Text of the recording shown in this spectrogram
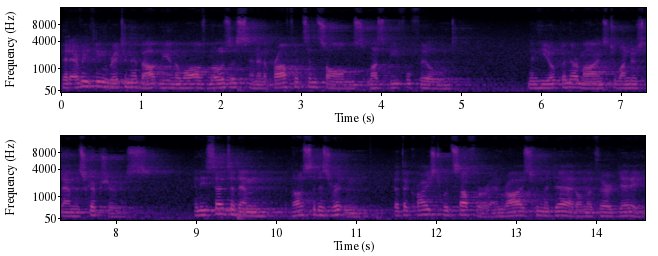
that everything written about me in the law of Moses and in the prophets and Psalms must be fulfilled. Then he opened their minds to understand the Scriptures. And he said to them, Thus it is written, that the Christ would suffer and rise from the dead on the third day,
